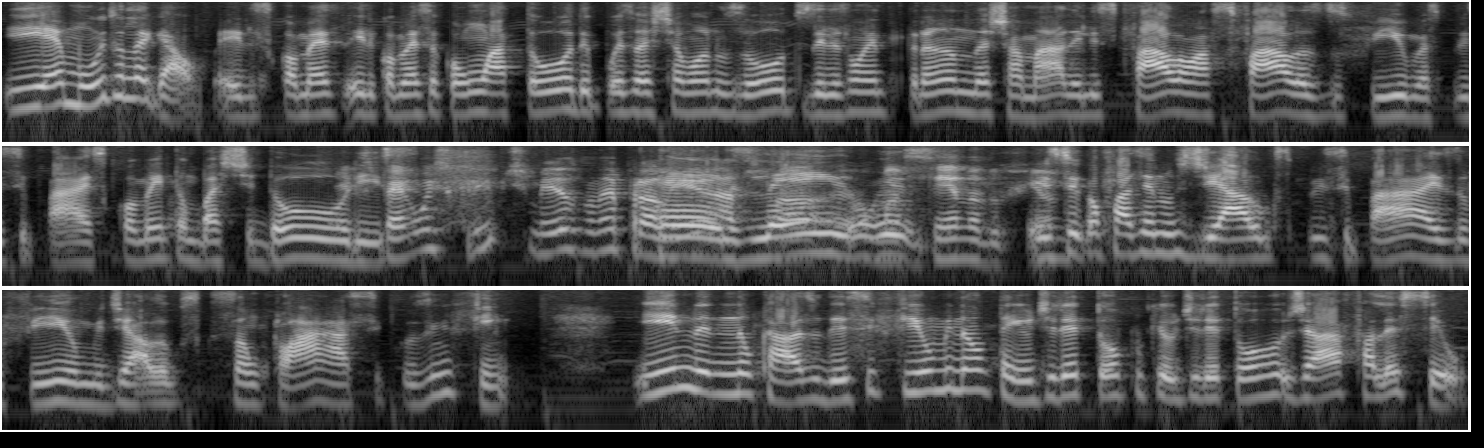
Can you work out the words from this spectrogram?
E é muito legal. Eles começam, ele começa com um ator, depois vai chamando os outros, eles vão entrando na chamada, eles falam as falas do filme, as principais, comentam bastidores. Eles pegam um script mesmo, né? Pra É, ler eles leem- uma eles- cena do filme. Eles ficam fazendo os diálogos principais do filme, diálogos que são clássicos, enfim. E no caso desse filme não tem o diretor, porque o diretor já faleceu,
